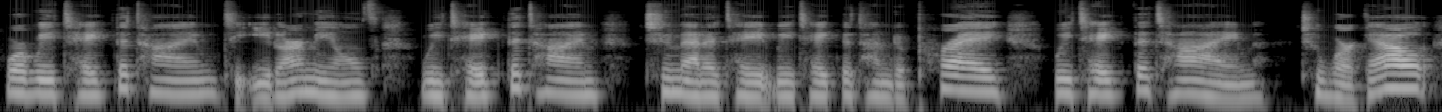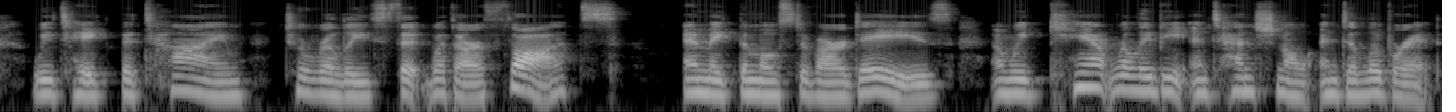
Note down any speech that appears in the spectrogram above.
where we take the time to eat our meals, we take the time to meditate, we take the time to pray, we take the time to work out, we take the time to really sit with our thoughts and make the most of our days. And we can't really be intentional and deliberate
